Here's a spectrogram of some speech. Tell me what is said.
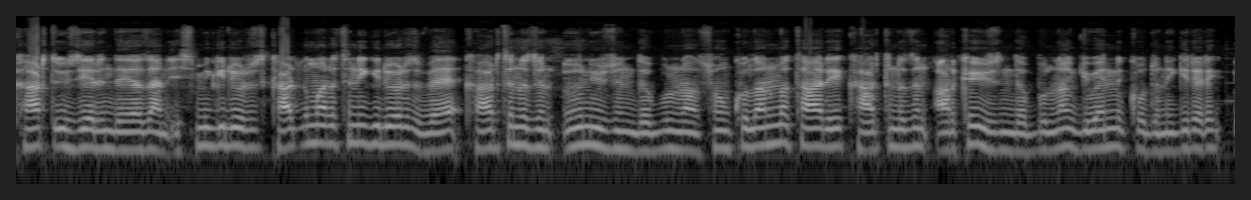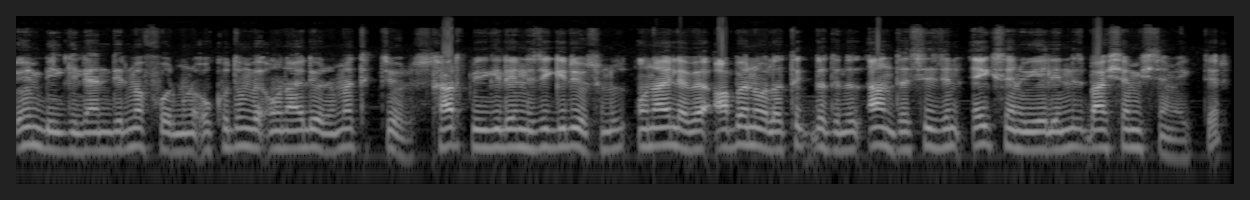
Kart üzerinde yazan ismi giriyoruz, kart numarasını giriyoruz ve kartınızın ön yüzünde bulunan son kullanma tarihi, kartınızın arka yüzünde bulunan güvenlik kodunu girerek ön bilgilendirme formunu okudum ve onaylıyorum'a tıklıyoruz. Kart bilgilerinizi giriyorsunuz, onayla ve abone ola tıkladığınız anda sizin eksen üyeliğiniz başlamış demektir.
